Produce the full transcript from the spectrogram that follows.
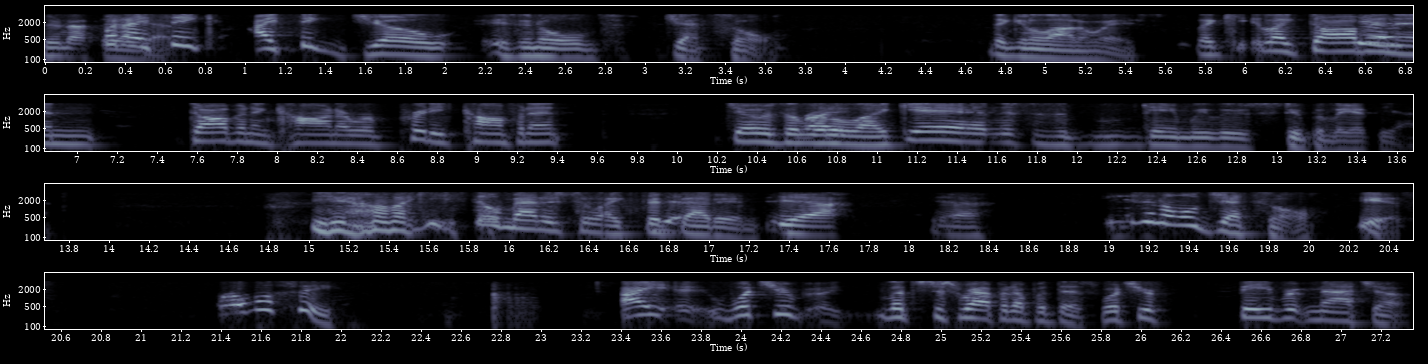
They're not But I yet. think I think Joe is an old Jet soul. Like in a lot of ways. Like like Dobbin Yeah. and Dobbin and Connor were pretty confident. Joe's a little like, yeah, and this is a game we lose stupidly at the end. You know, like he still managed to like fit Yeah. that in. Yeah. Yeah. He's an old Jet soul. He is. Well, we'll see. I what's your let's just wrap it up with this. What's your favorite matchup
